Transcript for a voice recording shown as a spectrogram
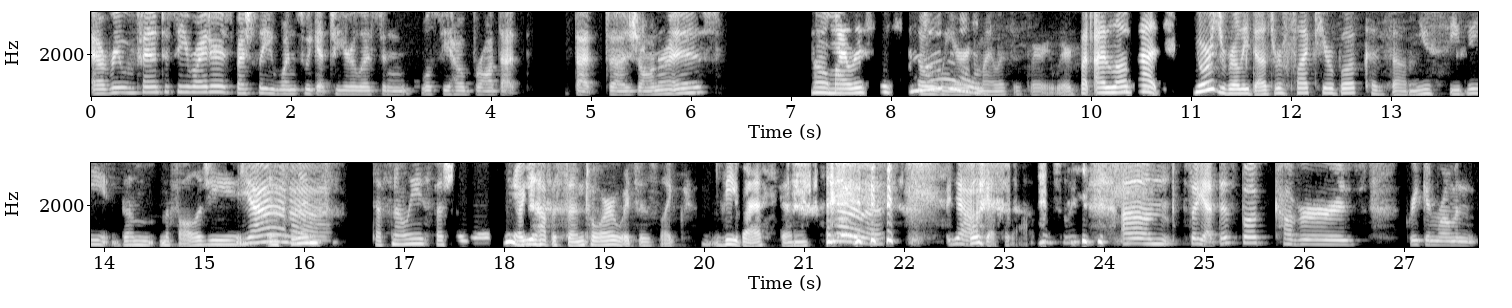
every fantasy writer, especially once we get to your list and we'll see how broad that that uh, genre is. Oh, my list is so no. weird. My list is very weird, but I love that yours really does reflect your book because um, you see the the mythology yeah. influence definitely, especially you know you have a centaur, which is like the best, and yeah, yeah. we'll get to that. um, so yeah, this book covers Greek and Roman,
